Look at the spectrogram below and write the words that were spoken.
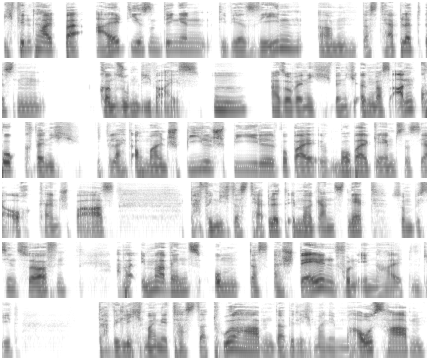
Ich finde halt bei all diesen Dingen, die wir sehen, ähm, das Tablet ist ein Konsumdevice. Mhm. Also wenn ich, wenn ich irgendwas angucke, wenn ich vielleicht auch mal ein Spiel spiele, wobei Mobile Games ist ja auch kein Spaß, da finde ich das Tablet immer ganz nett, so ein bisschen surfen. Aber immer wenn es um das Erstellen von Inhalten geht, da will ich meine Tastatur haben, da will ich meine Maus haben.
